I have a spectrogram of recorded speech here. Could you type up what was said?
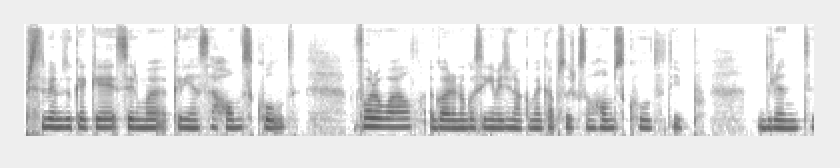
percebemos o que é que é ser uma criança homeschooled for a while. Agora não consigo imaginar como é que há pessoas que são homeschooled, tipo, durante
